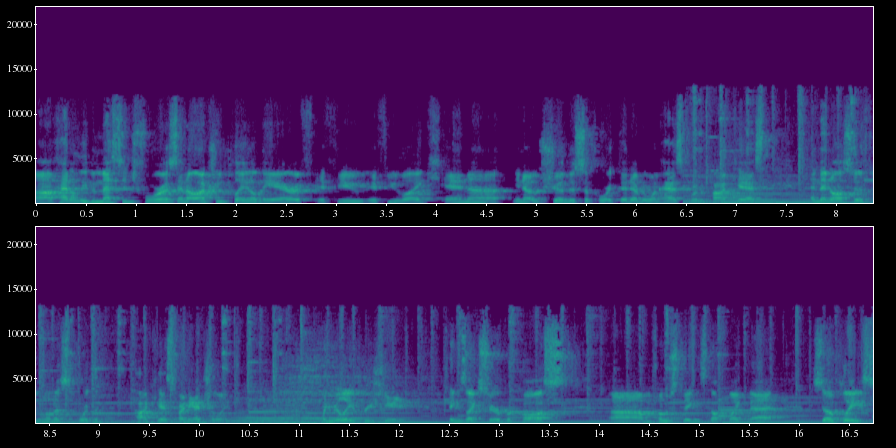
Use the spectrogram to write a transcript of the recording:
uh, how to leave a message for us, and I'll actually play it on the air if, if you if you like, and uh, you know show the support that everyone has for the podcast, and then also if you want to support the podcast financially, I'd really appreciate it. Things like server costs, um, hosting, stuff like that. So please,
